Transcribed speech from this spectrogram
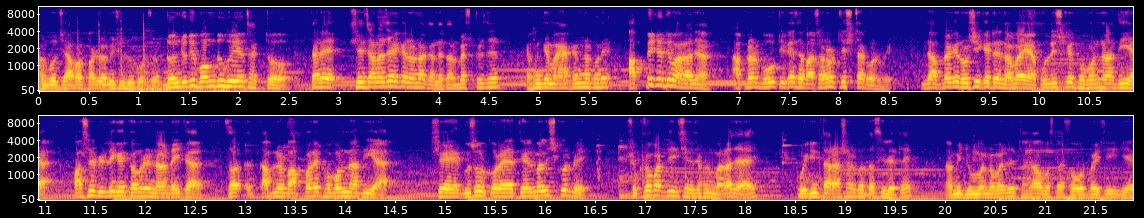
আমি বলছি আবার পাগলামি শুরু করছ? ডন যদি বন্ধু হয়ে থাকতো তাহলে সে জানা যায় কেন না কেন তার বেস্ট ফ্রেন্ড এখন কি মায়া কান্না করে? আপনি যদি মারা যান আপনার বউ ঠিক আছে বাঁচানোর চেষ্টা করবে। যে আপনাকে রশি কেটে নামাইয়া পুলিশকে খবর না দিয়া পাশের বিল্ডিংয়ে খবরে না ডাইকা আপনার বাপ্পারে খবর না দিয়া সে গোসল করে তেল মালিশ করবে? শুক্রবার দিন সে যখন মারা যায় ওই দিন তার আসার কথা সিলেটে। আমি জুম্মা নামাজে থাকা অবস্থায় খবর পাইছি যে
